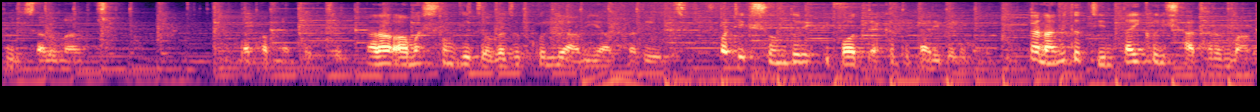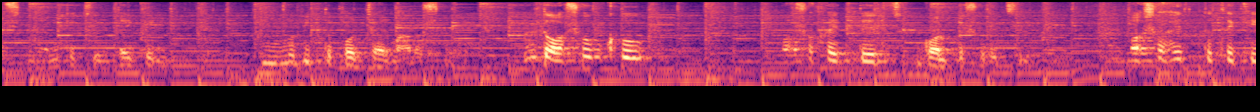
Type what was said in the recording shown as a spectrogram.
পরিচালনার চিন্তা ভাবনা করছেন তারা আমার সঙ্গে যোগাযোগ করলে আমি আপনাদের সঠিক সুন্দর একটি পথ দেখাতে পারি বলে মনে করি। কারণ আমি তো চিন্তাই করি সাধারণ মানুষ নিয়ে আমি তো চিন্তাই করি নিম্নবিত্ত পর্যায়ের মানুষ নিয়ে আমি তো অসংখ্য অসহায়ত্বের গল্প শুনেছি। অসহায়ত্ব থেকে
